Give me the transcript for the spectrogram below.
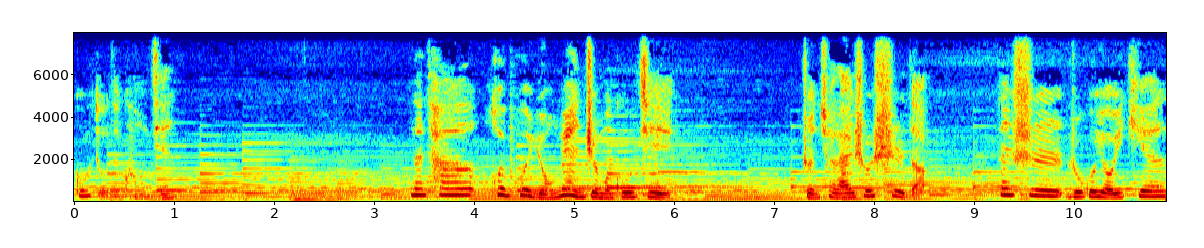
孤独的空间。那它会不会永远这么孤寂？准确来说，是的。但是如果有一天，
